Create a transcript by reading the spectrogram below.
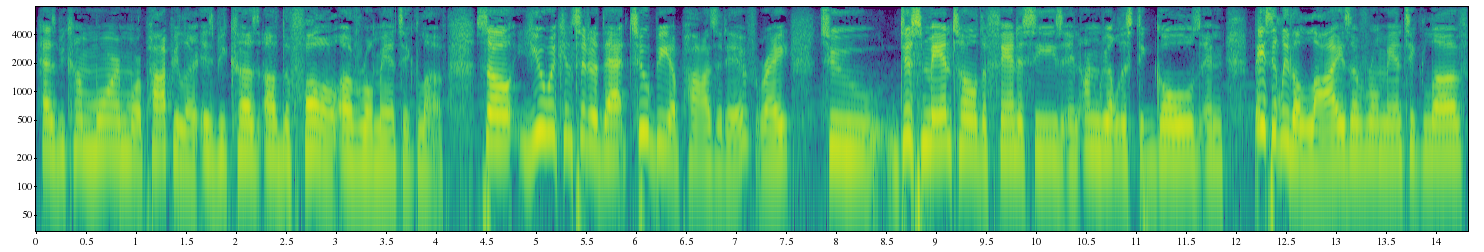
has become more and more popular is because of the fall of romantic love. So you would consider that to be a positive, right? To dismantle the fantasies and unrealistic goals and basically the lies of romantic love,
